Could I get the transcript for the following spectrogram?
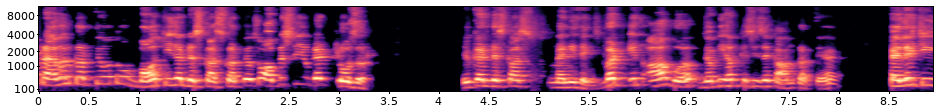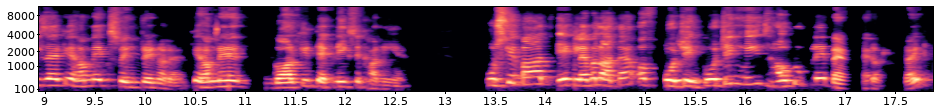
ट्रैवल करते हो तो बहुत चीज़ें डिस्कस करते हो so obviously you get closer you can discuss many things but in our work जब भी हम किसी से काम करते हैं, पहले चीज़ है कि हम एक स्विंग ट्रेनर है, कि हमने गोल्फ की टेक्निक सिखानी है। उसके बाद एक लेवल आता है of coaching coaching mean how to play better right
